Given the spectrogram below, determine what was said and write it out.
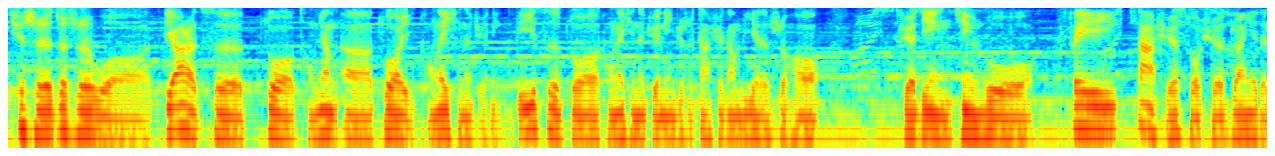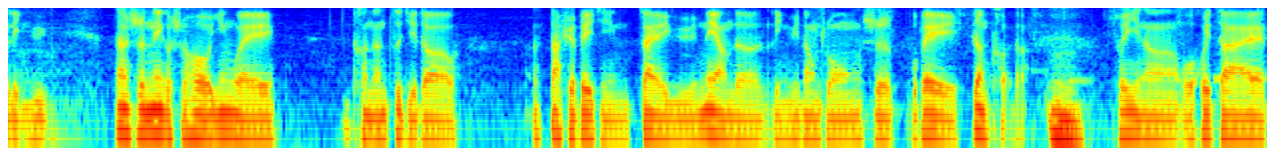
其实这是我第二次做同样呃做同类型的决定。第一次做同类型的决定就是大学刚毕业的时候，决定进入非大学所学专业的领域。但是那个时候因为可能自己的大学背景在于那样的领域当中是不被认可的，嗯，所以呢，我会在。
